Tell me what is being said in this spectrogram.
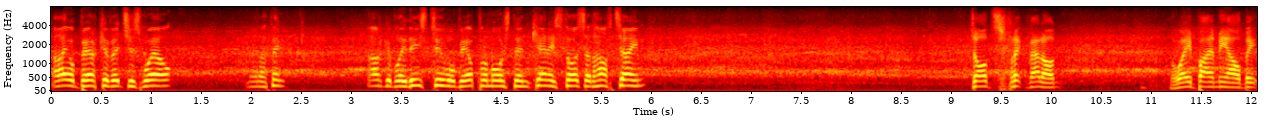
Eyal Berkovic as well. And I think arguably these two will be uppermost in Kenny's thoughts at half time. Dodds flick that on. Away by Mjällby.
